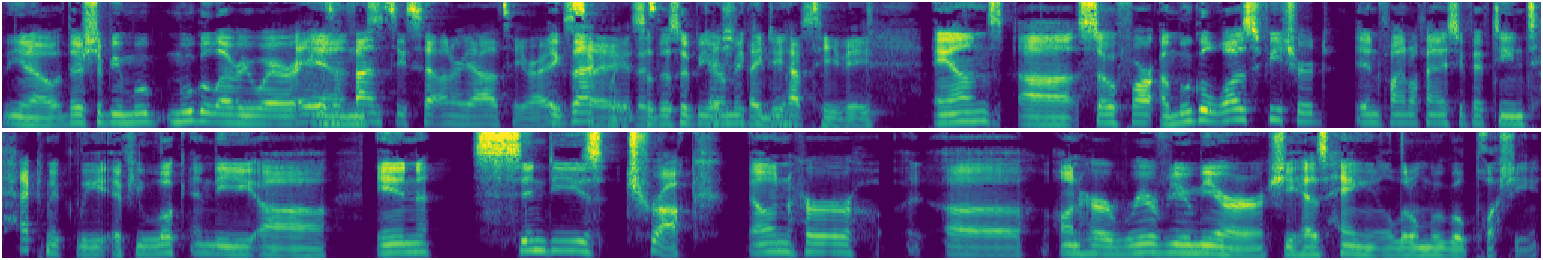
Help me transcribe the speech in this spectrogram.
You know, there should be Moog- Moogle everywhere. It is a and fancy set on reality, right? Exactly. So there's- this would be our sh- Mickey They do have TV. And uh, so far, a Moogle was featured in Final Fantasy 15. Technically, if you look in the uh, in Cindy's truck on her uh, on her rearview mirror, she has hanging a little Moogle plushie.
